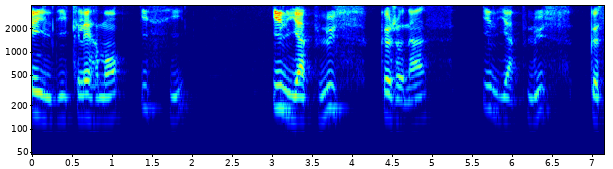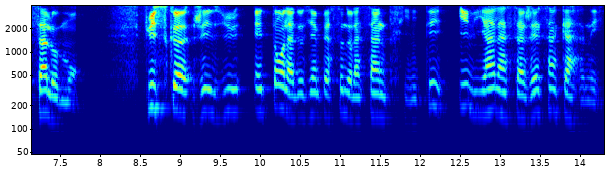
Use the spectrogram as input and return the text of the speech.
et il dit clairement ici, il y a plus que Jonas, il y a plus que Salomon puisque Jésus étant la deuxième personne de la Sainte Trinité, il y a la sagesse incarnée.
